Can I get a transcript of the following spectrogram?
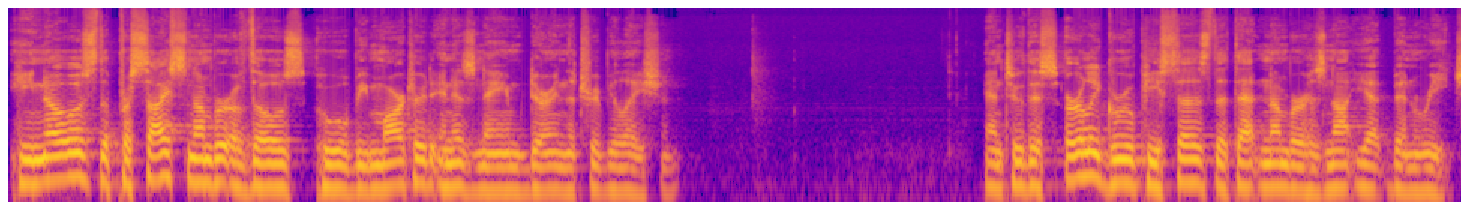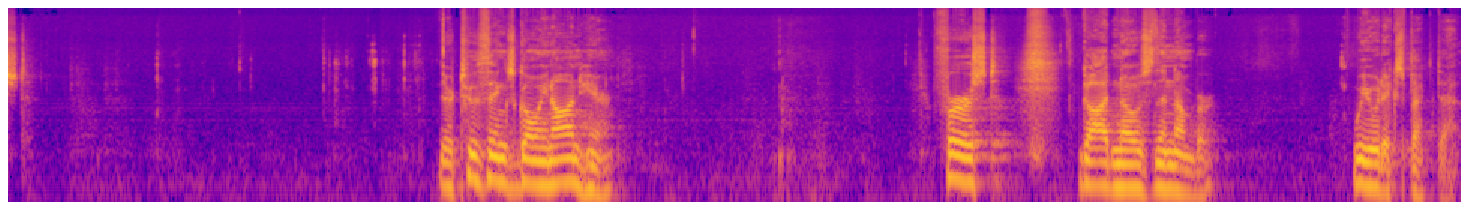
He knows the precise number of those who will be martyred in his name during the tribulation. And to this early group, he says that that number has not yet been reached. There are two things going on here. First, God knows the number. We would expect that.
